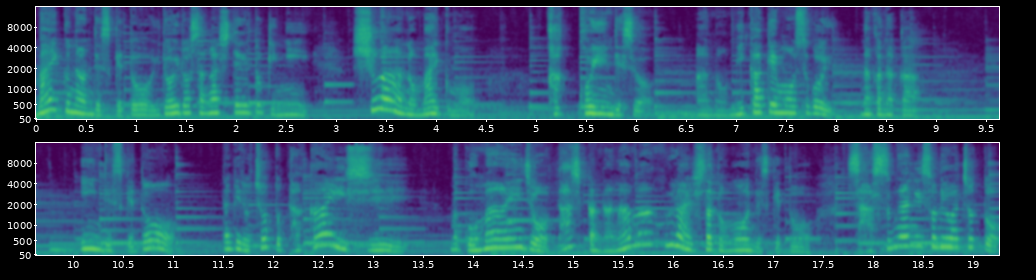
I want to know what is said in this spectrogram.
マイクなんですけどいろいろ探してる時に手話のマイクもかっこいいんですよ。あの見かけもすごいなかなかいいんですけどだけどちょっと高いし、まあ、5万以上確か7万ぐらいしたと思うんですけどさすがにそれはちょっと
